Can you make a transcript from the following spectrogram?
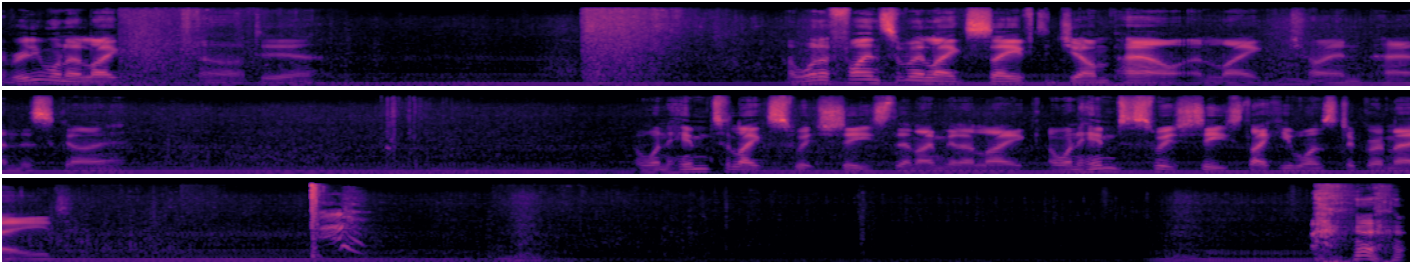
I really want to like... Oh, dear. I want to find somewhere like safe to jump out and like try and pan this guy. I want him to like switch seats, then I'm gonna like... I want him to switch seats like he wants to grenade.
